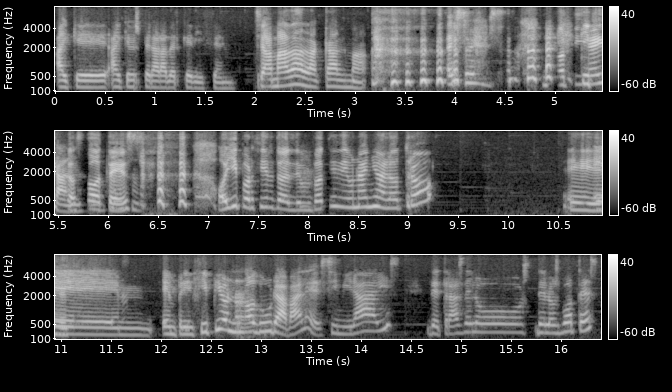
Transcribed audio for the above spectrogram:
hay que, hay que esperar a ver qué dicen. Llamada a la calma. Eso es. No tiréis los botes. Oye, por cierto, el de un bote de un año al otro. Eh, Eh, en principio no dura, ¿vale? Si miráis, detrás de los, de los botes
